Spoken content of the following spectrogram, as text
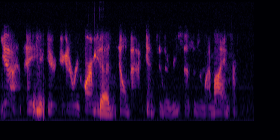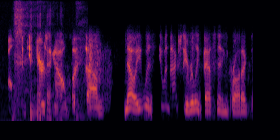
Yeah, you're, you're going to require me to delve back into the recesses of my mind from 12, 15 years ago, but um, no, it was it was actually a really fascinating product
